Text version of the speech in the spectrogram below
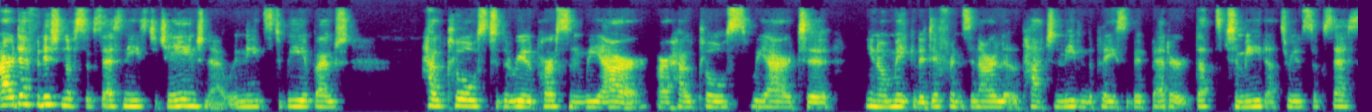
our definition of success needs to change now. It needs to be about how close to the real person we are, or how close we are to, you know, making a difference in our little patch and leaving the place a bit better. That's to me, that's real success.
